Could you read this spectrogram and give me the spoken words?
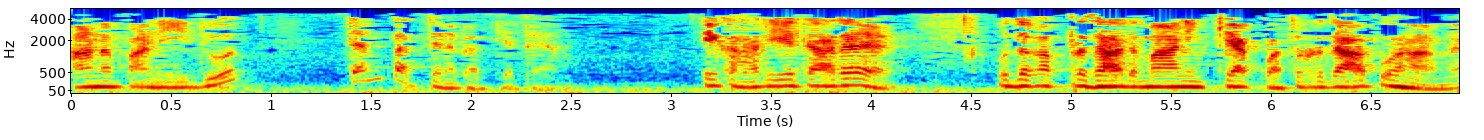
ආනපනීදුවොත් tempat වෙන පැත්තට යනවා. ඒක හරියට අර උදක ප්‍රසාද මාණික්කයක් වතුරට දාපුවාම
